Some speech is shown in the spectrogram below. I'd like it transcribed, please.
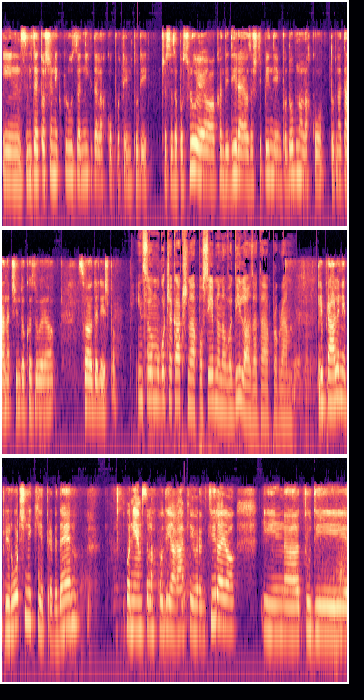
in se mi zdi to še nek plus za njih, da lahko potem tudi, če se zaposlujejo, kandidirajo za štipendije in podobno, lahko tudi na ta način dokazujejo svojo deležbo. In so mogoče kakšna posebna navodila za ta program? Pripravljen je priročnik, ki je preveden, po njem se lahko dijaki orientirajo in uh, tudi,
